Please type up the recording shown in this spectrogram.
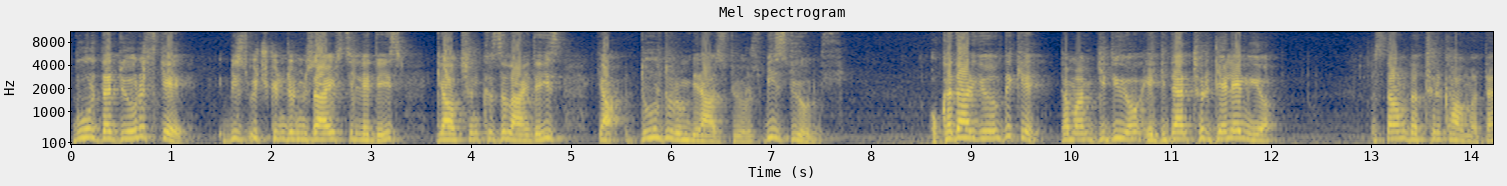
burada diyoruz ki biz 3 gündür Müzahir Sille'deyiz. Yalçın Kızılay'dayız. Ya durdurun biraz diyoruz. Biz diyoruz. O kadar yığıldı ki tamam gidiyor. E giden tır gelemiyor. İstanbul'da tır kalmadı.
